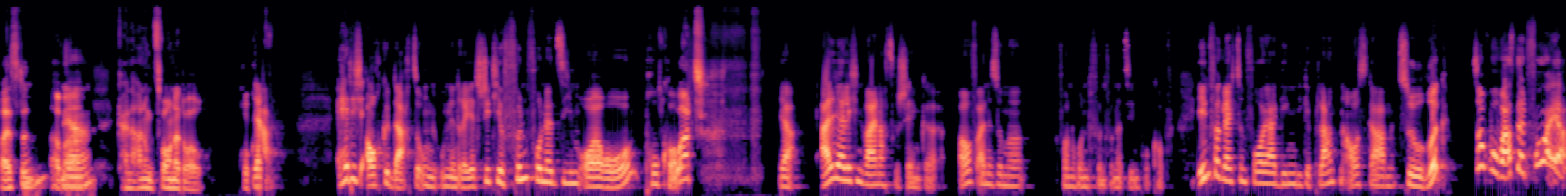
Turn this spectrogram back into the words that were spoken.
weißt du? Mhm, Aber ja. keine Ahnung, 200 € pro Kopf. Ja. Hätte ich auch gedacht, so um um den Dreh. Jetzt steht hier 507 € pro Kopf. What? Ja, alljährlichen Weihnachtsgeschenke auf eine Summe von rund 507 pro Kopf. Im Vergleich zum Vorjahr gingen die geplanten Ausgaben zurück. So, wo war's denn vorher?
